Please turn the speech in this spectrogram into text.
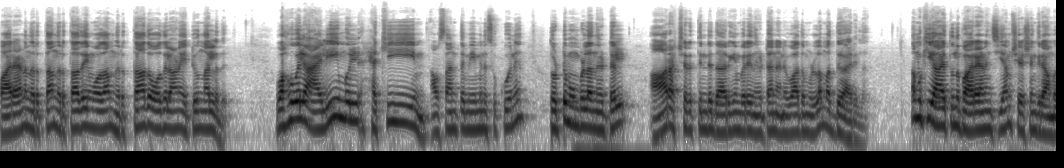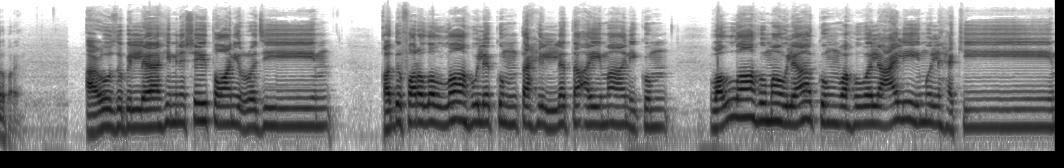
പാരായണം നിർത്താം നിർത്താതെയും ഓതാം. നിർത്താതെ ഓതലാണ് ഏറ്റവും നല്ലത്. വഹുവൽ അലീമുൽ ഹക്കീം അവസാനത്തെ മീമിന് സുക്കൂന് തൊട്ട് മുമ്പുള്ള നീട്ടൽ ആറ് അക്ഷരത്തിൻ്റെ ദൈർഘ്യം വരെ നീട്ടാൻ അനുവാദമുള്ള മദ്ദുകാരിൽ നമുക്ക് ഈ ആയത്തൊന്ന് പാരായണം ചെയ്യാം ശേഷം ഗ്രാമർ പറയാം أعوذ بالله من الشيطان الرجيم قد فرض الله لكم تحلة أيمانكم والله مولاكم وهو العليم الحكيم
